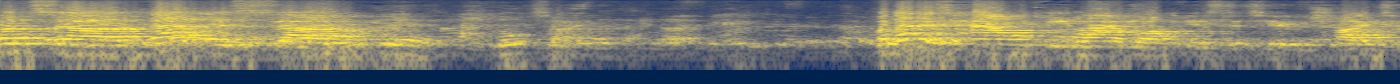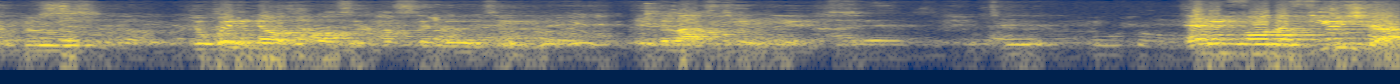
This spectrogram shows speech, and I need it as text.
But uh, that is, uh. But that is how the Landmark Institute tried to move the window of possibility in the last 10 years. And for the future,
